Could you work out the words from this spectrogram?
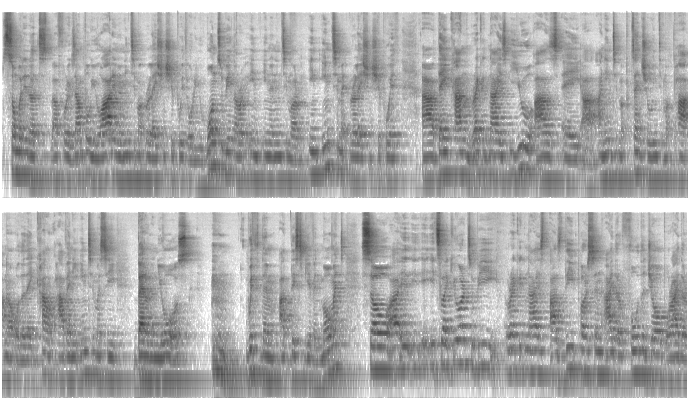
somebody that uh, for example you are in an intimate relationship with or you want to be in, a, in, in an intimate in intimate relationship with uh, they can recognize you as a uh, an intimate potential intimate partner or that they cannot have any intimacy better than yours with them at this given moment. So uh, it, it's like you are to be recognized as the person either for the job or either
